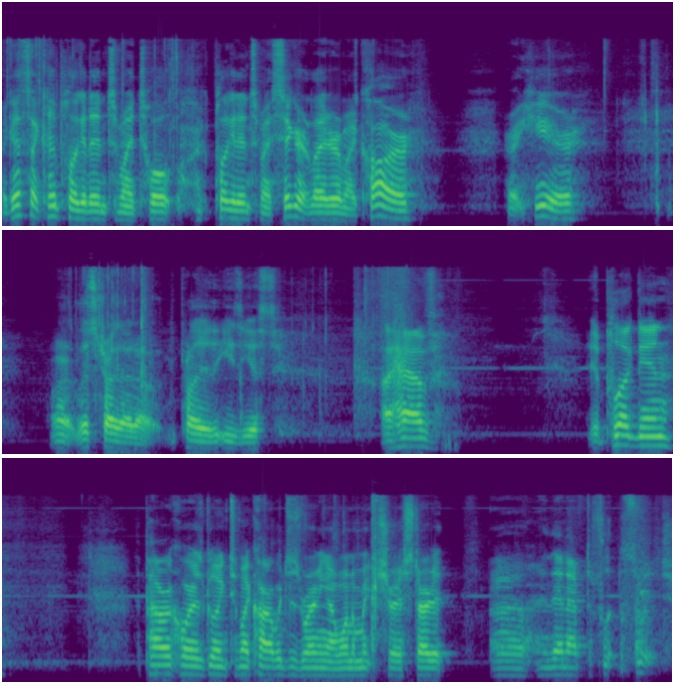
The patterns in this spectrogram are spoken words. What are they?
I guess I could plug it into my 12 I could plug it into my cigarette lighter in my car right here. Alright let's try that out. Probably the easiest. I have it plugged in power cord is going to my car which is running. I want to make sure I start it uh, and then I have to flip the switch.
